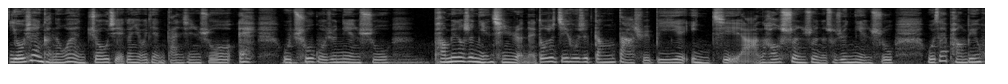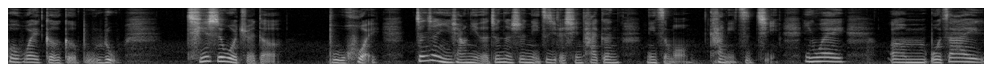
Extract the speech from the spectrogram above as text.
有些人可能会很纠结，跟有一点担心，说：“哎，我出国去念书，旁边都是年轻人，哎，都是几乎是刚大学毕业应届啊，然后顺顺的出去念书，我在旁边会不会格格不入？”其实我觉得不会，真正影响你的真的是你自己的心态，跟你怎么看你自己。因为，嗯，我在。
